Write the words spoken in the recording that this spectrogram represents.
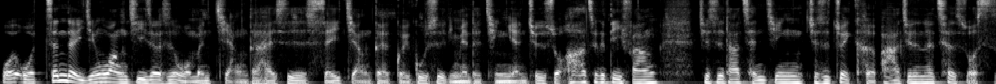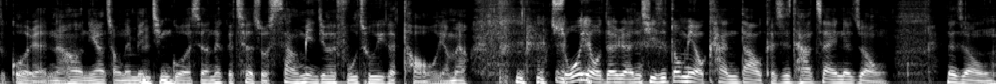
我我真的已经忘记这个是我们讲的还是谁讲的鬼故事里面的经验，就是说啊，这个地方就是他曾经就是最可怕，就是那厕所死过人，然后你要从那边经过的时候，那个厕所上面就会浮出一个头，有没有？所有的人其实都没有看到，可是他在那种那种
